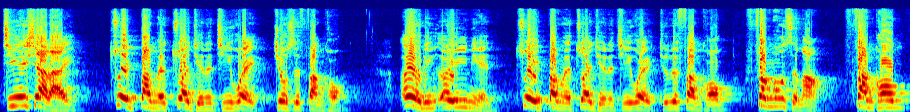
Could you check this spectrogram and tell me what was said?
接下来。最棒的赚钱的机会就是放空。二零二一年最棒的赚钱的机会就是放空。放空什么？放空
